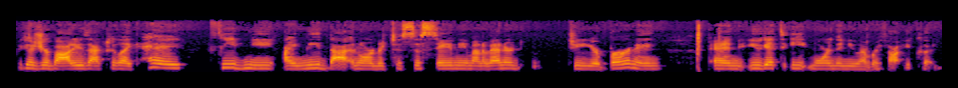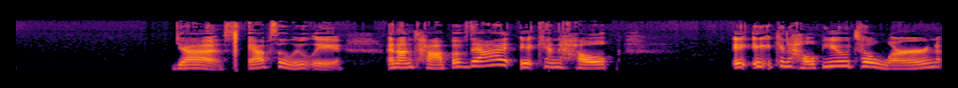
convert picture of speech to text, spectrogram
Because your body is actually like, hey, feed me. I need that in order to sustain the amount of energy you're burning. And you get to eat more than you ever thought you could. Yes, absolutely. And on top of that, it can help it, it can help you to learn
